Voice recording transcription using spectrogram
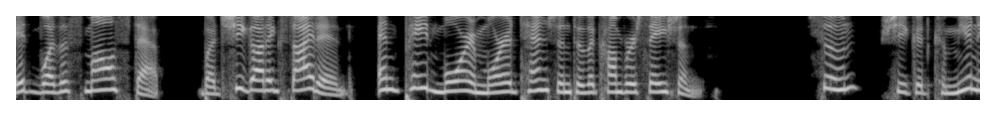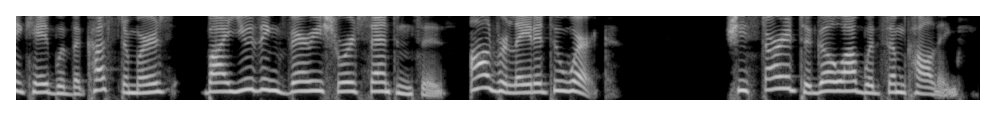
It was a small step, but she got excited and paid more and more attention to the conversations. Soon, she could communicate with the customers by using very short sentences, all related to work. She started to go up with some colleagues,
